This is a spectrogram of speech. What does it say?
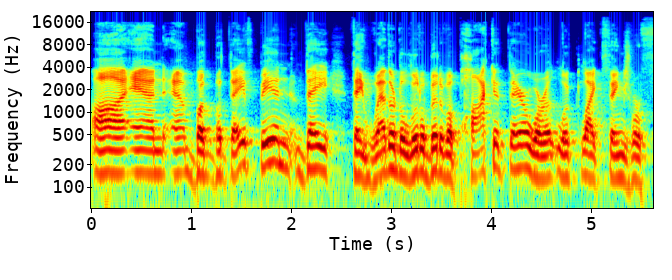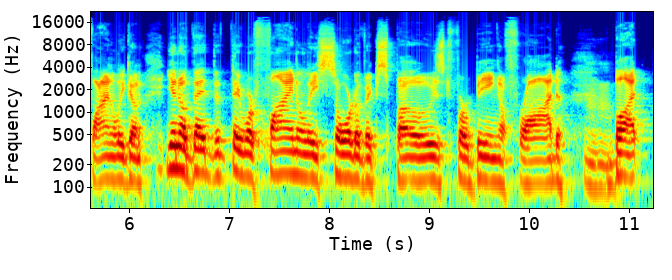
Uh, and, and but but they've been they they weathered a little bit of a pocket there where it looked like things were finally going to you know they they were finally sort of exposed for being a fraud, Mm-hmm. but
